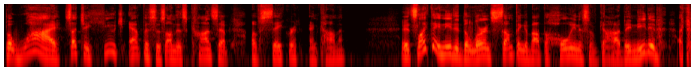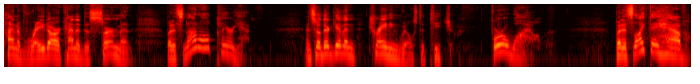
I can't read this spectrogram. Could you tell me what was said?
But why such a huge emphasis on this concept of sacred and common? It's like they needed to learn something about the holiness of God. They needed a kind of radar, kind of discernment, but it's not all clear yet. And so they're given training wheels to teach them for a while. But it's like they have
